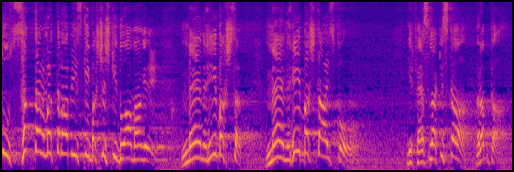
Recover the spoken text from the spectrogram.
तू सत्तर मर्तबा भी इसकी बख्शिश की दुआ मांगे, मैं नहीं बख्श मैं नहीं बख्शता इसको। ये फैसला किसका? रब का।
